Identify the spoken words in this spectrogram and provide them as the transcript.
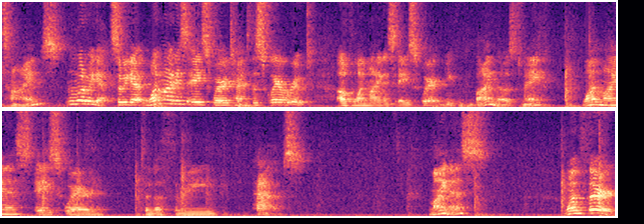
times, and what do we get? So we get 1 minus a squared times the square root of 1 minus a squared. You can combine those to make 1 minus a squared to the 3 halves minus 1 third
